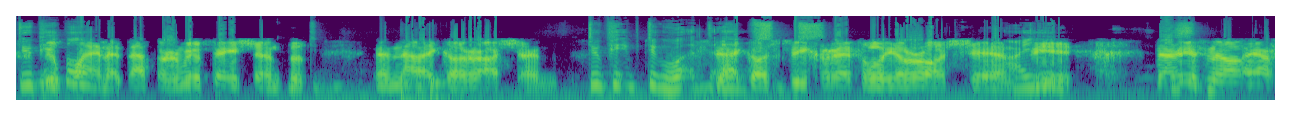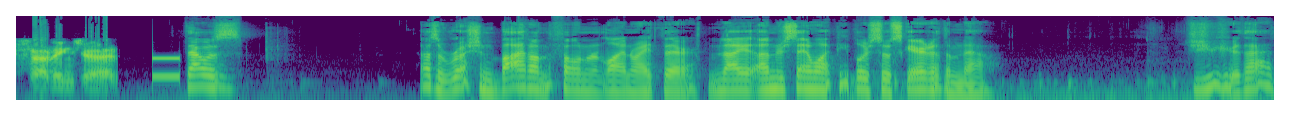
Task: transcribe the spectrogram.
Do people, New planet after mutations, and now I go Russian. Do people do what? I go secretly Russian. You- there is no air Schrodinger. That was that was a Russian bot on the phone line right there. And I understand why people are so scared of them now. Did you hear that?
